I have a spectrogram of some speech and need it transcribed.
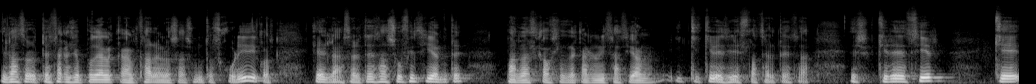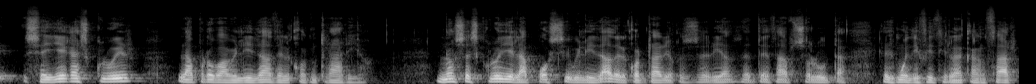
es la certeza que se puede alcanzar en los asuntos jurídicos, que es la certeza suficiente para las causas de canonización. ¿Y qué quiere decir esta certeza? Es, quiere decir que se llega a excluir la probabilidad del contrario. No se excluye la posibilidad del contrario, que eso sería certeza absoluta, que es muy difícil alcanzar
